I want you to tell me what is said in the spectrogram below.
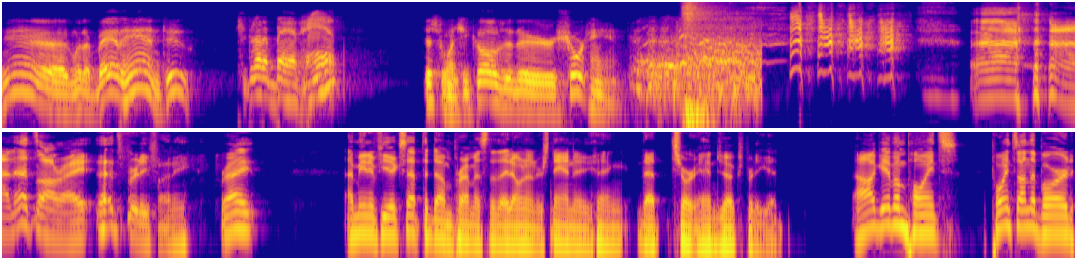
Yeah, and with a bad hand, too. She got a bad hand. This one, she calls it her shorthand. Ah, that's all right. That's pretty funny, right? I mean, if you accept the dumb premise that they don't understand anything, that shorthand joke's pretty good. I'll give them points. Points on the board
